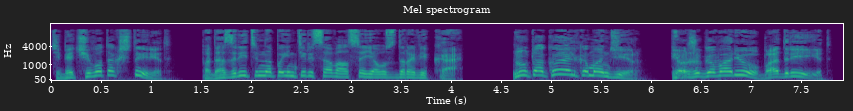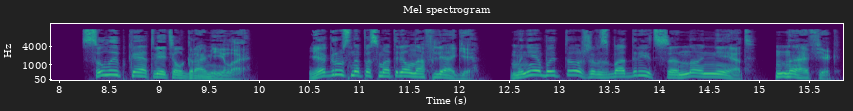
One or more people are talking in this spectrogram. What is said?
«Тебя чего так штырит?» Подозрительно поинтересовался я у здоровяка. «Ну так, Эль, командир, я же говорю, бодрит!» С улыбкой ответил Громила. Я грустно посмотрел на фляги. Мне бы тоже взбодриться, но нет, нафиг.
